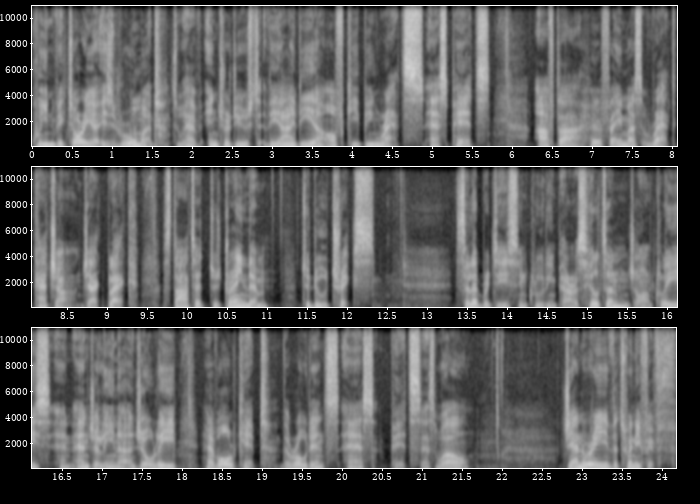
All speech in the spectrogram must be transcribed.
Queen Victoria is rumored to have introduced the idea of keeping rats as pets after her famous rat catcher, Jack Black, started to train them to do tricks. Celebrities, including Paris Hilton, John Cleese, and Angelina Jolie, have all kept the rodents as pets as well. January the 25th,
